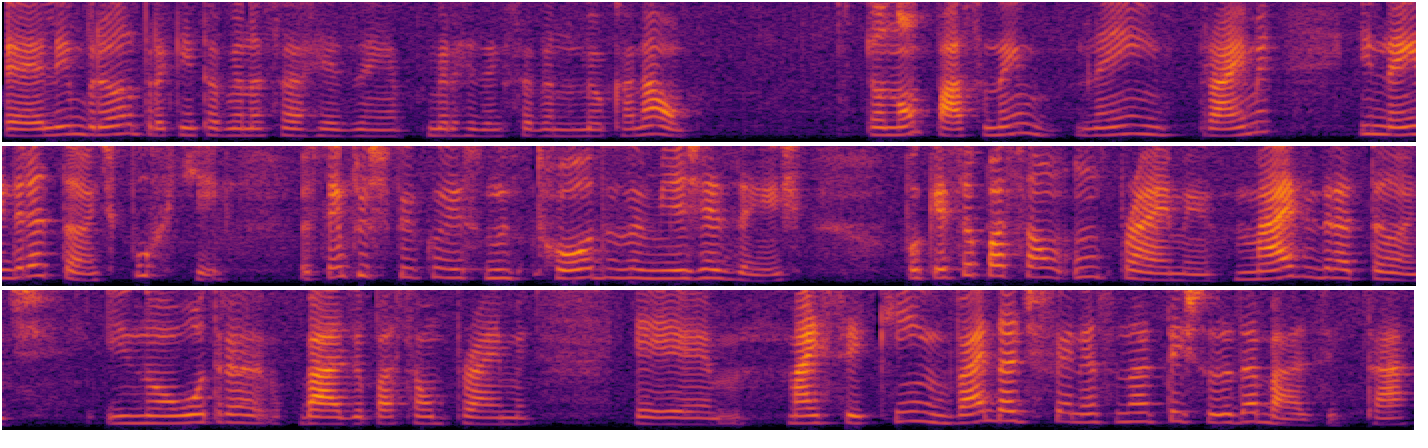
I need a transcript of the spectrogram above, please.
É, lembrando, para quem está vendo essa resenha, primeira resenha que está vendo no meu canal, eu não passo nem, nem primer e nem hidratante. Por quê? Eu sempre explico isso em todas as minhas resenhas. Porque se eu passar um primer mais hidratante e na outra base eu passar um primer é, mais sequinho, vai dar diferença na textura da base, tá?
